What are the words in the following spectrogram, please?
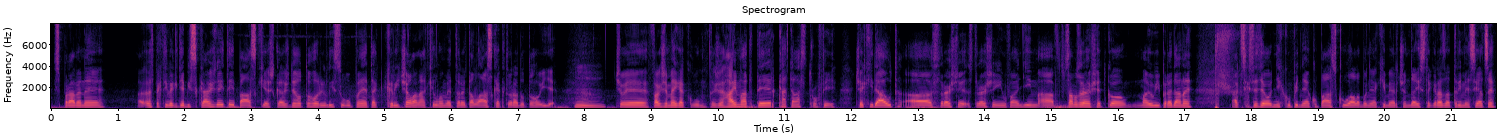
spravené respektíve kde by z každej tej pásky až z každého toho releaseu úplne tak kričala na kilometr tá láska, ktorá do toho ide. Mm. Čo je fakt, že mega cool. Takže Heimat der Katastrophe. Check it out a strašne, strašne im fandím a samozrejme všetko majú vypredané. Ak si chcete od nich kúpiť nejakú pásku alebo nejaký merchandise, tak raz za 3 mesiace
